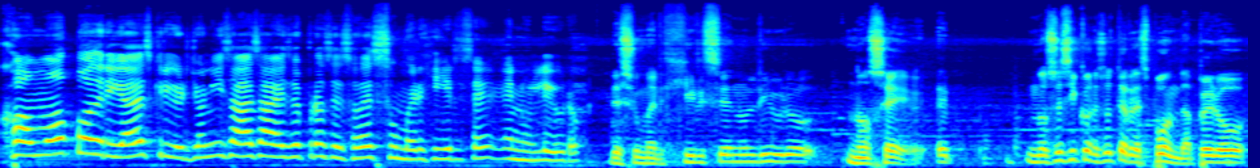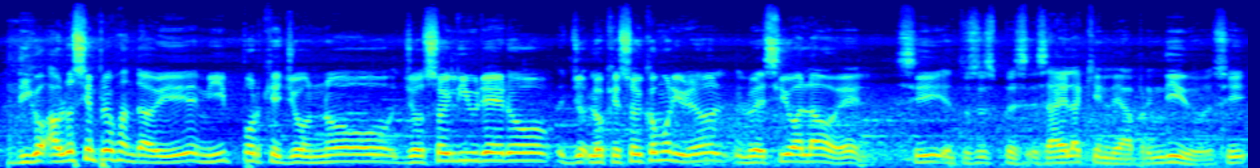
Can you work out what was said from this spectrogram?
¿Cómo podría describir Johnny Sasa ese proceso de sumergirse en un libro? De sumergirse en un libro, no sé. Eh, no sé si con eso te responda, pero digo, hablo siempre de Juan David y de mí porque yo no, yo soy librero, yo, lo que soy como librero lo he sido al lado de él, ¿sí? Entonces, pues es a él a quien le he aprendido, ¿sí?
